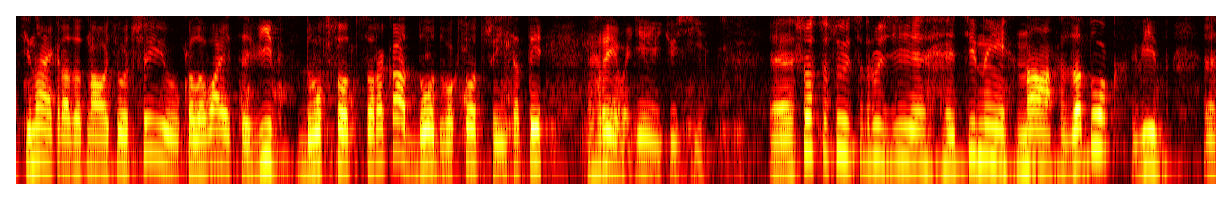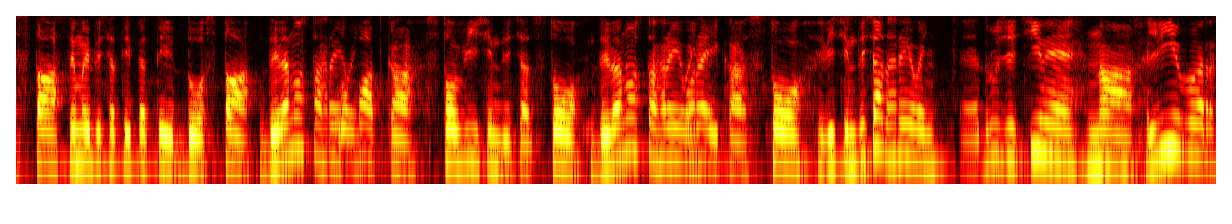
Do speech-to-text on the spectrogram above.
Ціна якраз от на оцю от шию коливається від 240 до 260 гривень. Діють усі. Е, Що стосується, друзі, ціни на задок від 175 до 190 гривень, лопатка 180-190 гривень, корейка 180 гривень. Е, Друзі, ціни на лівер,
